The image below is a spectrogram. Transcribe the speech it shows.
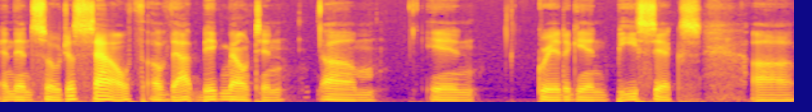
And then, so just south of that big mountain um, in grid again, B6, uh,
